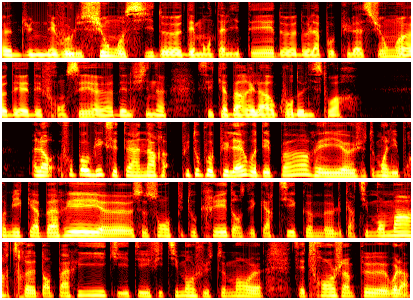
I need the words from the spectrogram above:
euh, d'une évolution aussi de, des mentalités de, la population euh, des, Français, euh, Delphine, ces cabarets-là au cours de l'histoire alors, faut pas oublier que c'était un art plutôt populaire au départ et euh, justement les premiers cabarets euh, se sont plutôt créés dans des quartiers comme euh, le quartier Montmartre dans Paris, qui était effectivement justement cette frange un peu voilà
